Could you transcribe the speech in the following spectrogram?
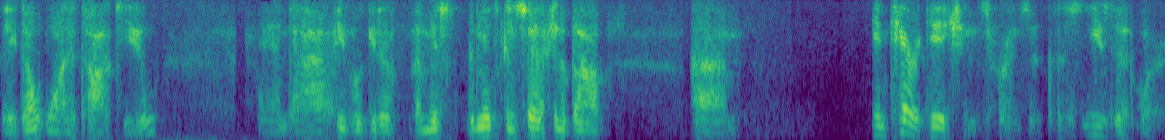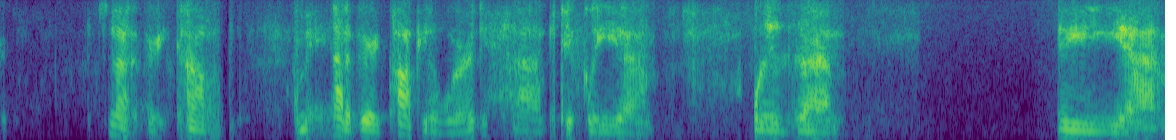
they don't want to talk to you, and uh, people get a, a, mis- misconception about um, interrogations, for instance. Let's use that word. It's not a very common, I mean, not a very popular word, uh, particularly uh, with um, the uh,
